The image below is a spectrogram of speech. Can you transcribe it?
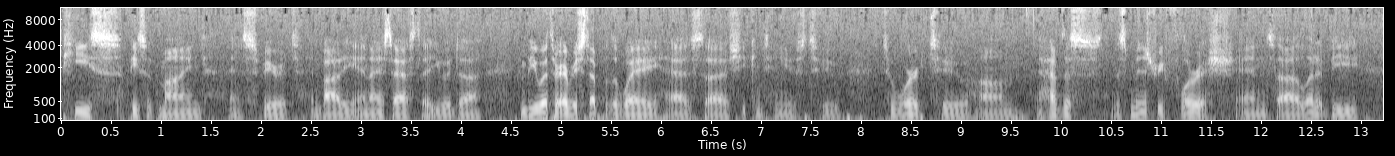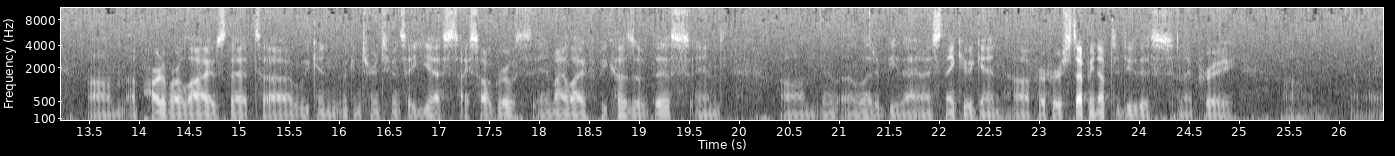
peace, peace of mind and spirit and body. And I just ask that you would uh, be with her every step of the way as uh, she continues to to work to um, have this this ministry flourish and uh, let it be. Um, a part of our lives that we can we can turn to and say yes I saw growth in my life because of this and um, and, and, let it be that. And I just thank you again uh, for her stepping up to do this, and I pray, um, I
